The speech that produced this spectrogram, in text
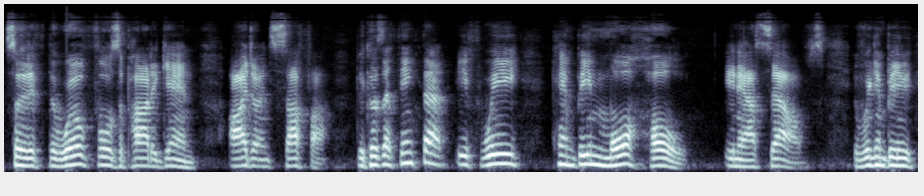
so that if the world falls apart again i don't suffer because I think that if we can be more whole in ourselves, if we can be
